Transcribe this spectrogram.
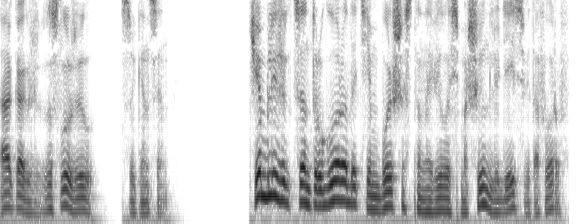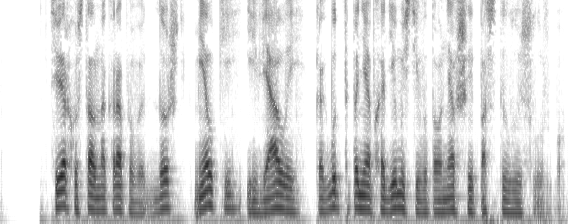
А как же, заслужил, сукин сын. Чем ближе к центру города, тем больше становилось машин, людей, светофоров. Сверху стал накрапывать дождь, мелкий и вялый, как будто по необходимости выполнявший постылую службу.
